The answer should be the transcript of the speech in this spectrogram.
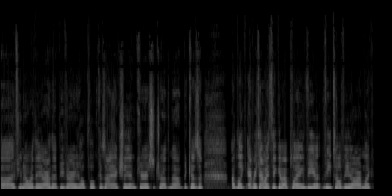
uh, if you know where they are, that'd be very helpful because I actually am curious to try them out. Because I'm like, every time I think about playing v- VTOL VR, I'm like,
